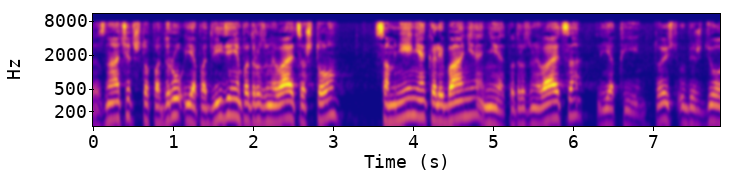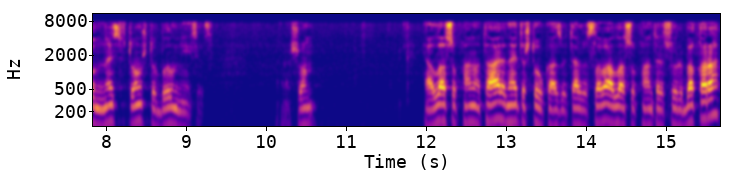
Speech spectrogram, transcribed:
Это значит, что под руя, под видением подразумевается что? Сомнение, колебания? Нет, подразумевается якин, то есть убежденность в том, что был месяц. Хорошо? И Аллах Субхану Тааля на это что указывает? Также слова Аллах Субхану Тааля Сур Бакара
